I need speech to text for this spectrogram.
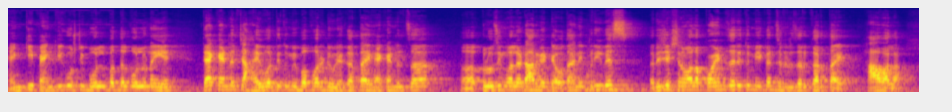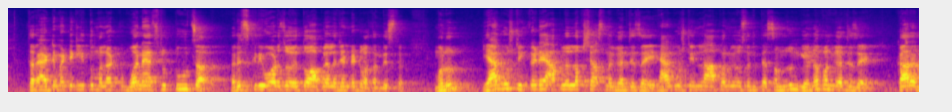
हँकी फँकी गोष्टी बोलबद्दल बोललो नाहीये. त्या कॅन्डलच्या हायवरती तुम्ही बफर ठेवणे करताय. ह्या कॅन्डलचा क्लोजिंगवाला टार्गेट ठेवता आणि प्रिव्हियस रिजेक्शन वाला पॉईंट जरी तुम्ही कन्सिडर जर करताय हा वाला तर ॲटोमॅटिकली तुम्हाला वन ॲज टू टूचा रिस्क रिवॉर्ड जो आहे तो आपल्याला जनरेट होताना दिसतोय. म्हणून ह्या गोष्टींकडे आपलं लक्ष असणं गरजेचं आहे. ह्या गोष्टींना आपण व्यवस्थितरित्या समजून घेणं पण गरजेचं आहे. कारण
